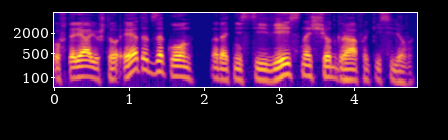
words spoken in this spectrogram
Повторяю, что этот закон надо отнести весь насчет графа Киселева.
